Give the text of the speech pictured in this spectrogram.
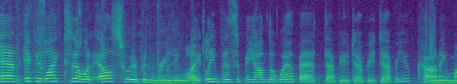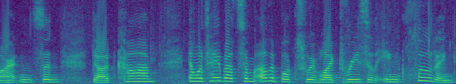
And if you'd like to know what else we've been reading lately, visit me on the web at www.conniemartinson.com. And we'll tell you about some other books we've liked recently, including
